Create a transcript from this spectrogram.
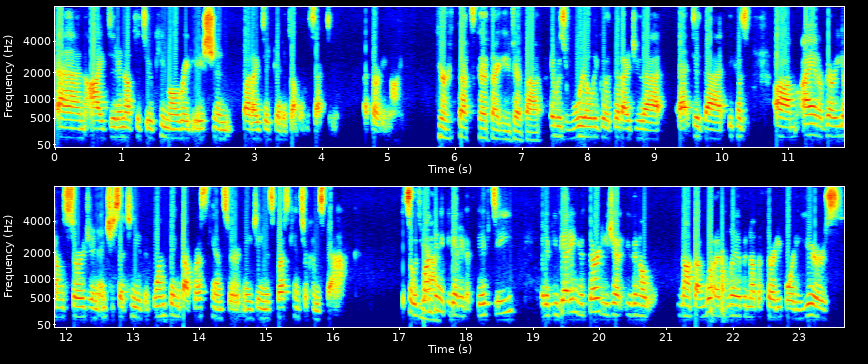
and I didn't have to do chemo radiation, but I did get a double mastectomy at 39. You're, that's good that you did that. It was really good that I do that, that did that because um, I had a very young surgeon, and she said to me that one thing about breast cancer, Nadine, is breast cancer comes back. So it's one thing if you get it at 50, but if you get in your 30s, you're, you're going to, knock on wood, live another 30, 40 years.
